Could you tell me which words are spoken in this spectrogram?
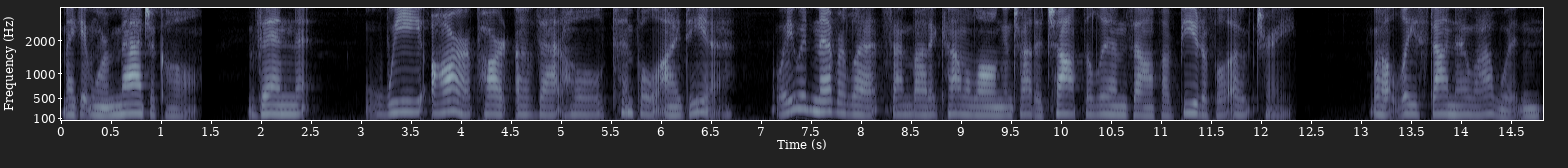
make it more magical, then we are part of that whole temple idea. We would never let somebody come along and try to chop the limbs off a beautiful oak tree. Well, at least I know I wouldn't.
